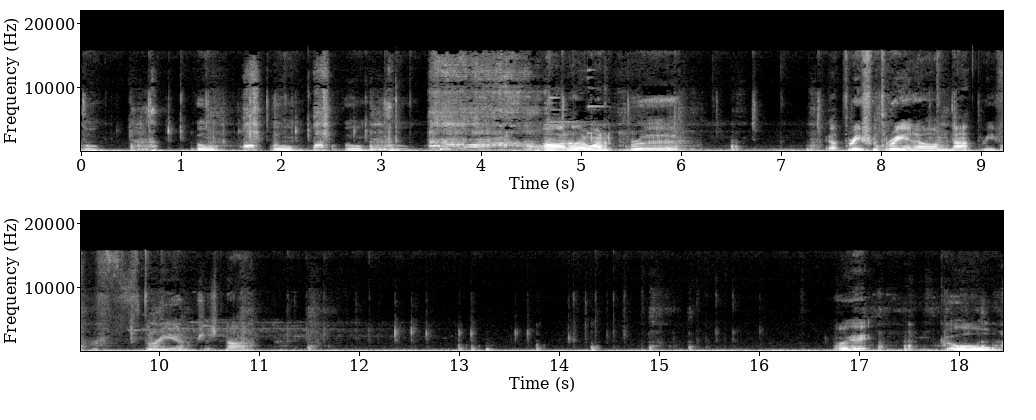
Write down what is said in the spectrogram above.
Boom. Boom. Boom. Boom. Boom. Oh, another one? Bruh. Got three for three, and now I'm not three for three. I'm just not. Okay, gold.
